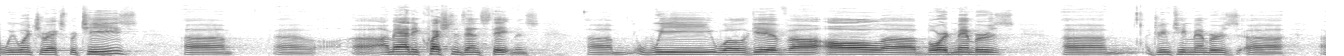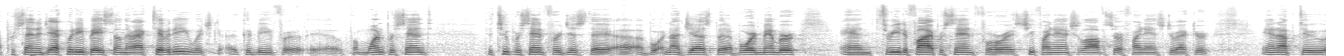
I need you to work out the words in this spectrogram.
we want your expertise. Um, uh, I'm adding questions and statements. Um, we will give uh, all uh, board members, um, Dream Team members, uh, a percentage equity based on their activity, which could be for, uh, from 1% to 2% for just a, a, board, not just, but a board member, and 3 to 5% for a chief financial officer or finance director, and up to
